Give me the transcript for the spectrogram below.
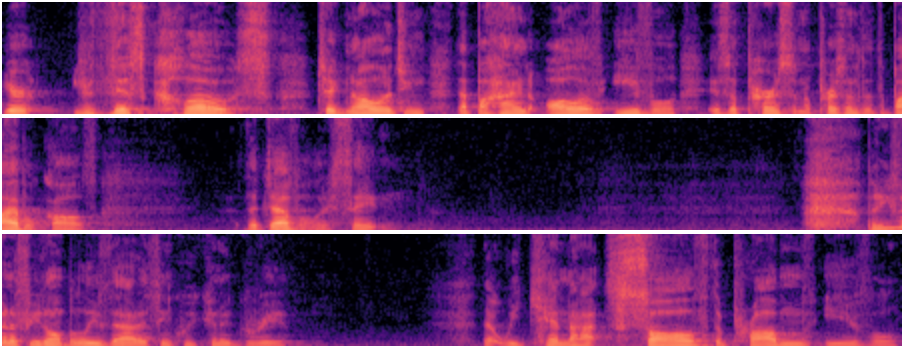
you're, you're this close to acknowledging that behind all of evil is a person, a person that the Bible calls the devil or Satan. But even if you don't believe that, I think we can agree that we cannot solve the problem of evil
